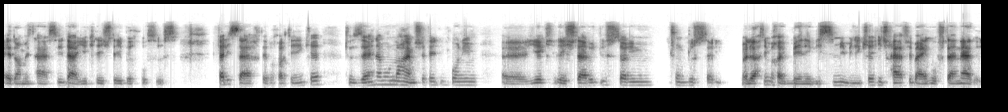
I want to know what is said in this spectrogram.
ادامه تحصیل در یک رشته به خصوص. خیلی سخته به خاطر اینکه تو ذهنمون ما همیشه فکر می‌کنیم یک رشته رو دوست داریم چون دوست داریم. ولی وقتی می‌خوای بنویسی می‌بینی که هیچ حرفی برای گفتن نداری.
